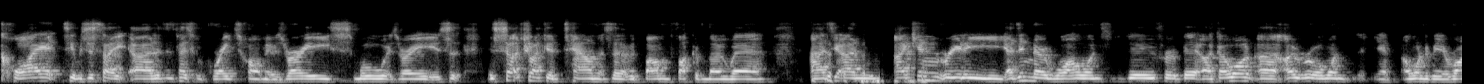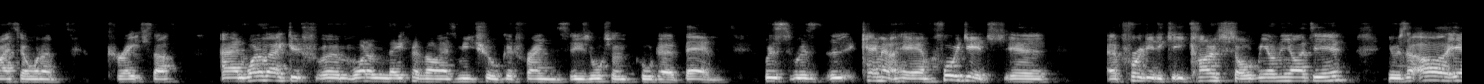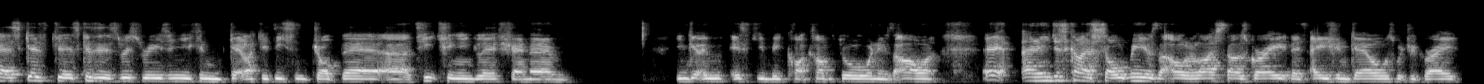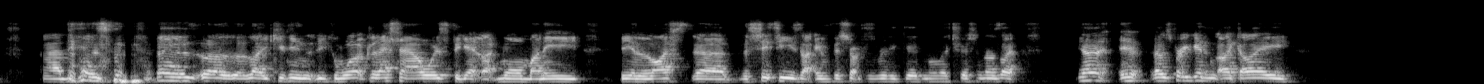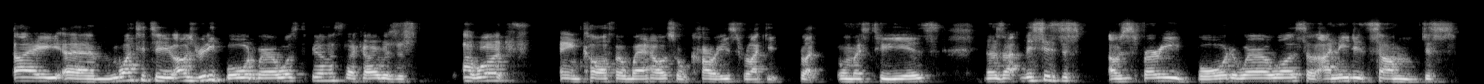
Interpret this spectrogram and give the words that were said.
quiet. It was just like uh, I lived in a place called Great Totham. It was very small. It's very it's, it's such like a town that's a bum fuck of nowhere. Uh, and I couldn't really I didn't know what I wanted to do for a bit. Like I want uh, overall I want yeah I want to be a writer. I want to create stuff. And one of our good um, one of Nathan and I's mutual good friends, who's also called uh, Ben, was was came out here. And before we did. Uh, before he did, he, kind of sold me on the idea. He was like, "Oh yeah, it's good. Because there's this reason you can get like a decent job there, uh, teaching English, and um, you can get. It can be quite comfortable." And he was like, "Oh," eh, and he just kind of sold me. He was like, "Oh, the lifestyle's great. There's Asian girls, which are great." And there's, there's uh, like you can you can work less hours to get like more money. The life, uh, the cities, like infrastructure is really good and all that shit. And I was like, yeah, it, that was pretty good. And like I, I um, wanted to. I was really bored where I was, to be honest. Like I was just, I worked in Carphone Warehouse or Curry's for like for like almost two years. And I was like, this is just. I was just very bored of where I was, so I needed some just.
